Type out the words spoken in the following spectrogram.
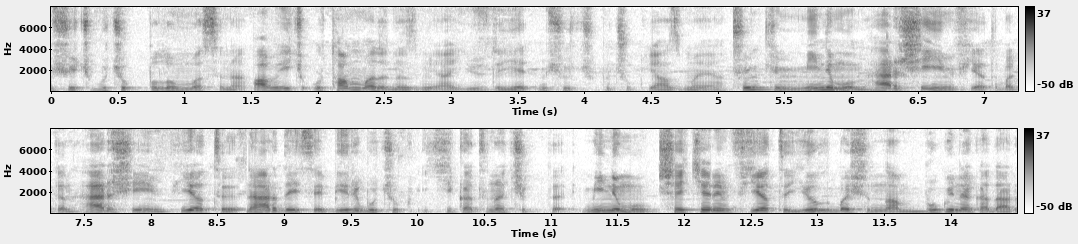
%73,5 bulunmasına. Abi hiç utanmadınız mı ya %73,5 yazmaya? Çünkü minimum her şeyin fiyatı bakın her şeyin fiyatı neredeyse 1,5-2 katına çıktı. Minimum. Şekerin fiyatı yılbaşından bugüne kadar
